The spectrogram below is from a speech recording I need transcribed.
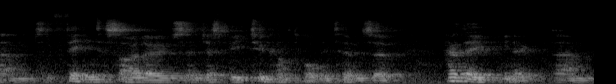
um, sort of fit into silos and just be too comfortable in terms of how they, you know, um,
